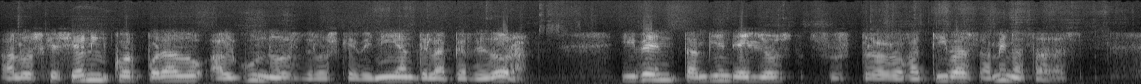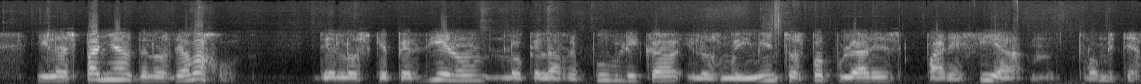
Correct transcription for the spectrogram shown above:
a los que se han incorporado algunos de los que venían de la perdedora, y ven también ellos sus prerrogativas amenazadas, y la España de los de abajo, de los que perdieron lo que la República y los movimientos populares parecía prometer.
